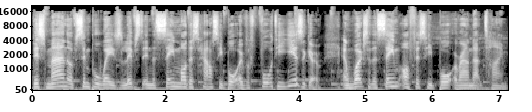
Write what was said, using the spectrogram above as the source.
This man of simple ways lives in the same modest house he bought over 40 years ago and works at the same office he bought around that time.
